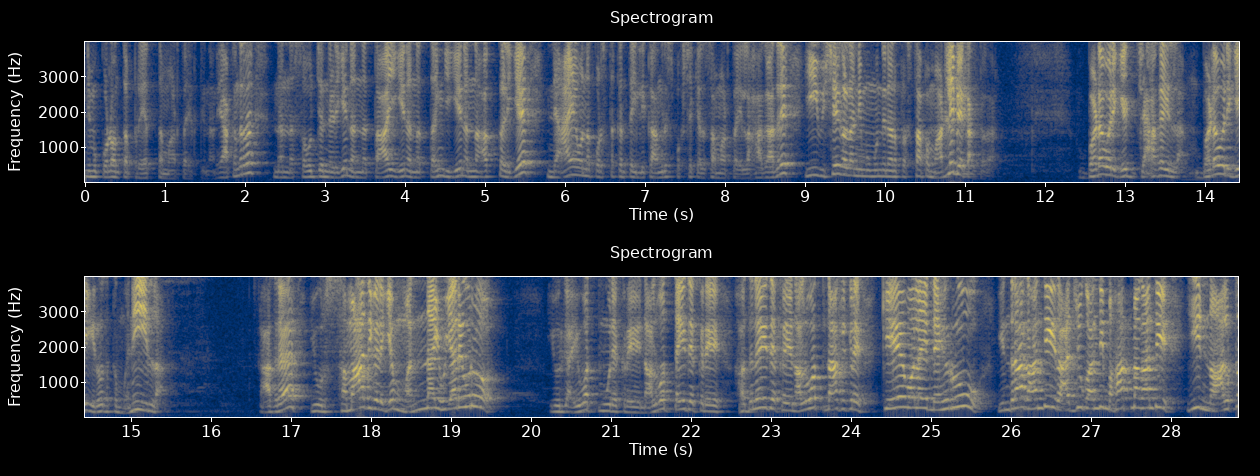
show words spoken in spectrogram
ನಿಮಗೆ ಕೊಡುವಂಥ ಪ್ರಯತ್ನ ಮಾಡ್ತಾ ಇರ್ತೀನಿ ನಾನು. ಯಾಕಂದ್ರೆ ನನ್ನ ಸೌಜನ್ಯಳಿಗೆ, ನನ್ನ ತಾಯಿಗೆ, ನನ್ನ ತಂಗಿಗೆ, ನನ್ನ ಅಕ್ಕಳಿಗೆ ನ್ಯಾಯವನ್ನು ಕೊಡಿಸ್ತಕ್ಕಂಥ ಇಲ್ಲಿ ಕಾಂಗ್ರೆಸ್ ಪಕ್ಷ ಕೆಲಸ ಮಾಡ್ತಾ ಇಲ್ಲ. ಹಾಗಾದರೆ ಈ ವಿಷಯಗಳನ್ನ ನಿಮ್ಮ ಮುಂದೆ ನಾನು ಪ್ರಸ್ತಾಪ ಮಾಡಲೇಬೇಕಾಗ್ತದೆ? ಬಡವರಿಗೆ ಜಾಗ ಇಲ್ಲ, ಬಡವರಿಗೆ ಇರೋದಕ್ಕೆ ಮನಿ ಇಲ್ಲ. ಆದ್ರೆ ಇವ್ರ ಸಮಾಧಿಗಳಿಗೆ ಮನ್ನಾ ಯಾರು ಇವರು. ಇವ್ರಿಗೆ ಐವತ್ಮೂರು ಎಕರೆ, ನಲ್ವತ್ತೈದು ಎಕರೆ, ಹದಿನೈದು ಎಕರೆ, ನಲ್ವತ್ನಾಲ್ಕು ಎಕರೆ, ಕೇವಲ ನೆಹರು, ಇಂದಿರಾ ಗಾಂಧಿ, ರಾಜೀವ್ ಗಾಂಧಿ, ಮಹಾತ್ಮ ಗಾಂಧಿ, ಈ ನಾಲ್ಕ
